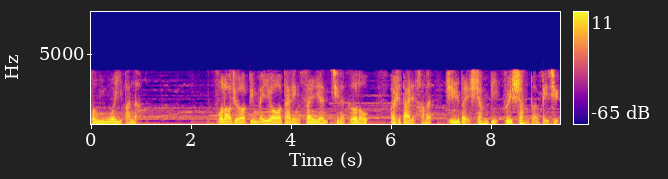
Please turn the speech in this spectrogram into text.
蜂窝一般呢。傅老者并没有带领三人去那阁楼，而是带着他们直奔山壁最上端飞去。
